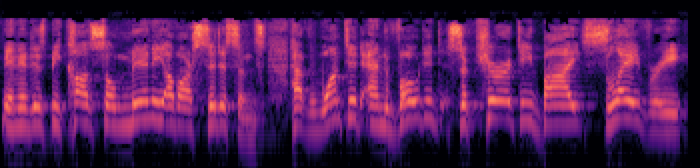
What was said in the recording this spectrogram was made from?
and it is because so many of our citizens have wanted and voted security by slavery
